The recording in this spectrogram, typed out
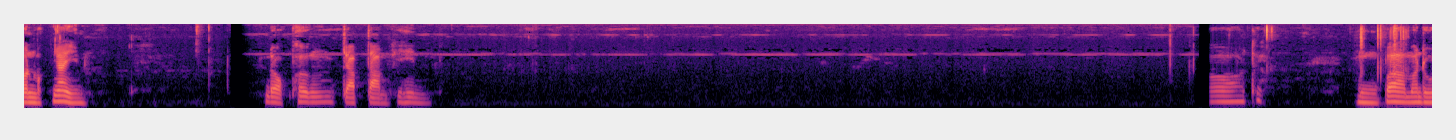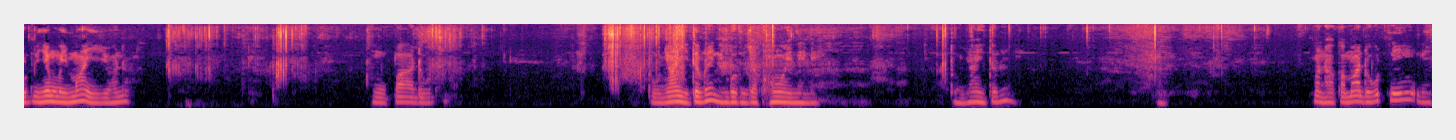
อนบักใหญ่ดอกเพิงจับตามที่เห็นหมูป่ามาดูดนี่ยังไม่ไหม้อยู่นะ หมูป่าดูด ตัวใหญ่เต็มเลยบิ่งจากหอยนี่นี่ตัวใหญ่เต็มเลยมันหากมาดูดนี่นี่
